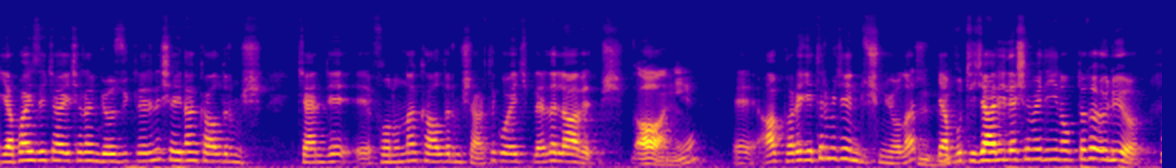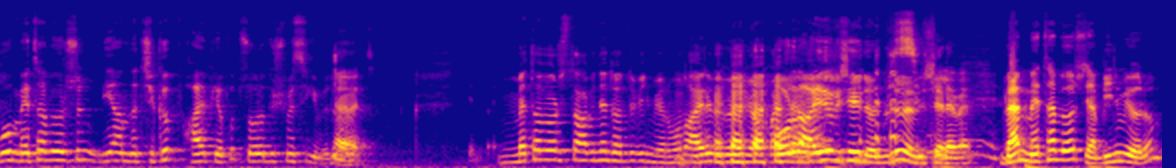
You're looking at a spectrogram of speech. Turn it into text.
yapay zeka içeren gözlüklerini şeyden kaldırmış. kendi e, fonundan kaldırmış artık. O ekipleri de lağvetmiş. Aa niye? E, abi para getirmeyeceğini düşünüyorlar. Hı hı. Ya bu ticarileşemediği noktada ölüyor. Bu Metaverse'ün bir anda çıkıp hype yapıp sonra düşmesi gibi değil mi? Evet. Metaverse'de abi ne döndü bilmiyorum. Onu ayrı bir bölüm yapmak Orada lazım. ayrı bir şey döndü değil mi? Bir şey. Ben Metaverse ya bilmiyorum.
